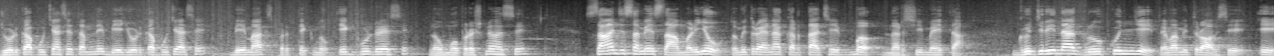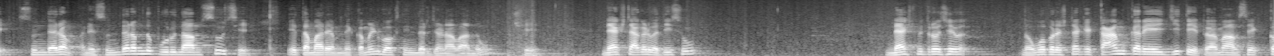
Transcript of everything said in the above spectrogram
જોડકા પૂછ્યા છે તમને. બે જોડકા પૂછ્યા છે. બે માર્ક્સ પ્રત્યેકનો એક ગુણ રહેશે. નવમો પ્રશ્ન હશે. સાંજ સમય સાંભળ્યો. તો મિત્રો એના કરતા છે બ, નરસિંહ મહેતા. ગુજરીના ગૃહકુંજે. તેમાં મિત્રો આવશે એ, સુંદરમ. અને સુંદરમનું પૂરું નામ શું છે? એ તમારે અમને કમેન્ટ બોક્સની અંદર જણાવવાનું છે. નેક્સ્ટ આગળ વધીશું. નેક્સ્ટ મિત્રો છે નવમો પ્રશ્ન કે કામ કરે એ જીતે તો એમાં આવશે ક,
